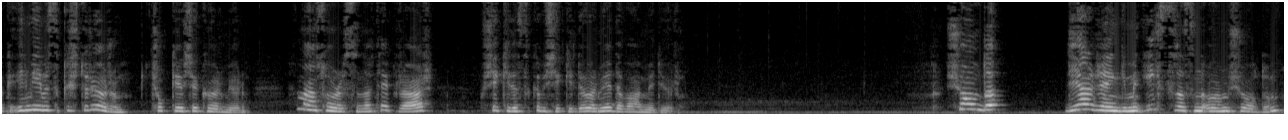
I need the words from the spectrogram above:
Bakın ilmeğimi sıkıştırıyorum. Çok gevşek örmüyorum. Hemen sonrasında tekrar bu şekilde sıkı bir şekilde örmeye devam ediyorum. Şu anda diğer rengimin ilk sırasını örmüş oldum.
